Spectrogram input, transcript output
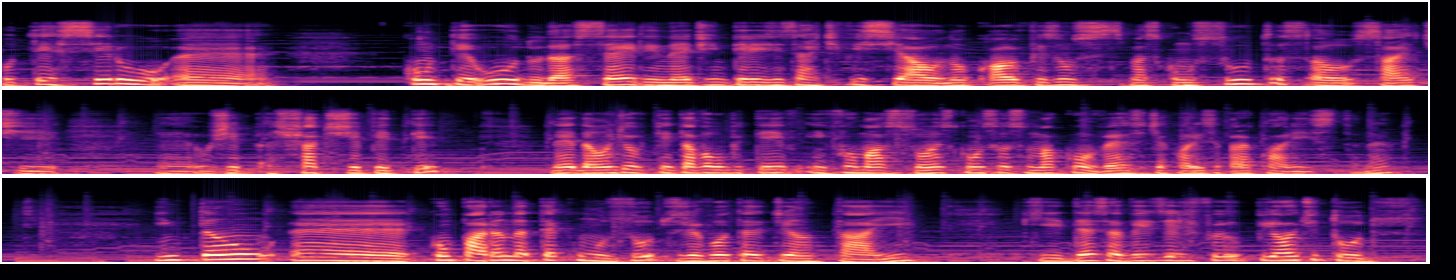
o terceiro é, conteúdo da série né, de inteligência artificial, no qual eu fiz umas consultas ao site, é, o G, Chat GPT, né, da onde eu tentava obter informações como se fosse uma conversa de aquarista para aquarista. Né? Então, é, comparando até com os outros, já vou até adiantar aí, que dessa vez ele foi o pior de todos.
